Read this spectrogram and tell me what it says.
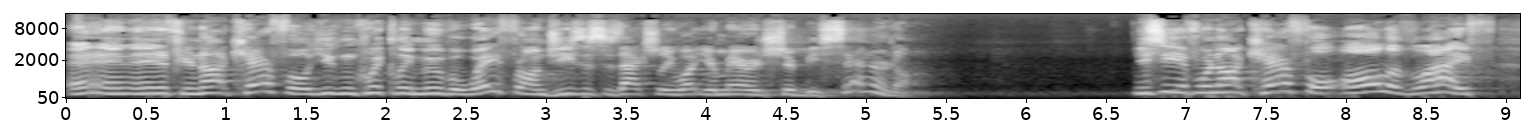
And, and, if you're not careful, you can quickly move away from Jesus is actually what your marriage should be centered on. You see, if we're not careful, all of life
